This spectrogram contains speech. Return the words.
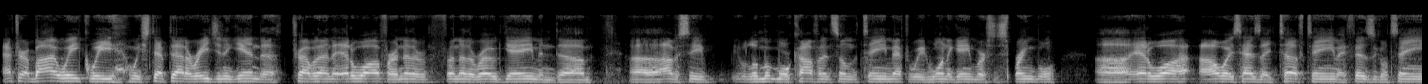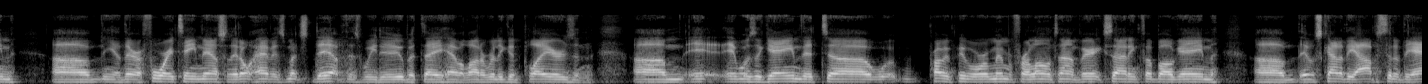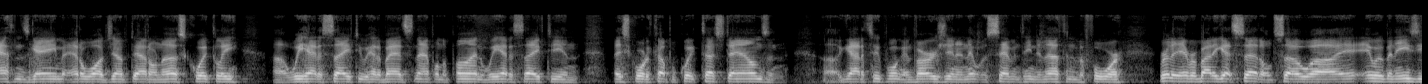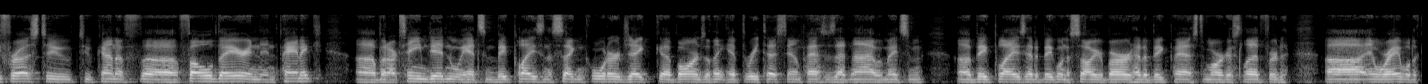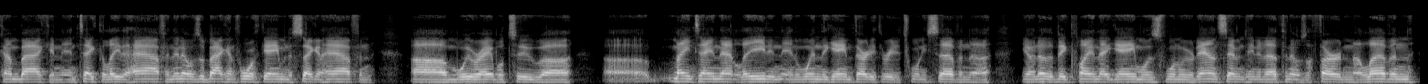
After a bye week, we, we stepped out of region again to travel down to Etowah for another for another road game, and um, uh, obviously a little bit more confidence on the team after we'd won a game versus Springville. Uh, Etowah always has a tough team, a physical team. Uh, you know, they're a 4A team now, so they don't have as much depth as we do, but they have a lot of really good players. And um, it, it, was a game that uh, probably people will remember for a long time. Very exciting football game. Um, it was kind of the opposite of the Athens game. Etowah jumped out on us quickly. Uh, we had a safety. We had a bad snap on the punt, we had a safety, and they scored a couple quick touchdowns and uh, got a two-point conversion, and it was 17 to nothing before really everybody got settled. So uh, it, it, would have been easy for us to to kind of uh, fold there and, and panic, uh, but our team didn't. We had some big plays in the second quarter. Jake uh, Barnes, I think, had three touchdown passes that night. We made some uh, big plays. Had a big one to Sawyer Burt. Had a big pass to Marcus Ledford, and were able to come back and, and, take the lead at half. And then it was a back and forth game in the second half, and um, we were able to uh, maintain that lead and, and, win the game 33 to 27. Uh, you know, another big play in that game was when we were down 17 to nothing. It was a third and 11,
